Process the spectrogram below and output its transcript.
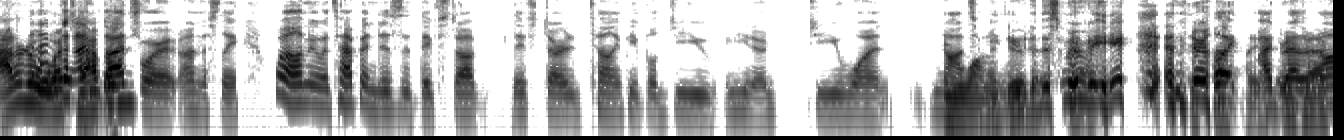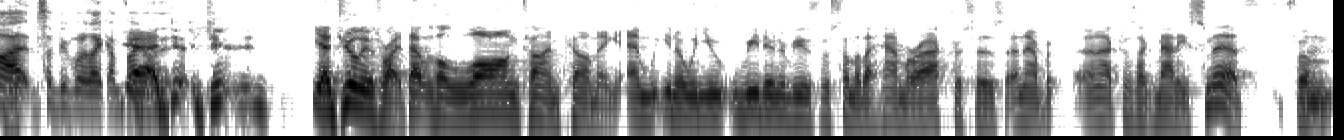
i don't know I'm what's glad, happened I'm glad for it honestly. Well i mean what's happened is that they've stopped they've started telling people do you you know do you want not you to be new to this movie? Yeah. and they're exactly. like, I'd rather exactly. not. some people are like, I'm fine yeah, with it. Ju- yeah, Julia's right. That was a long time coming. And you know, when you read interviews with some of the Hammer actresses, an, an actress like Maddie Smith from mm.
